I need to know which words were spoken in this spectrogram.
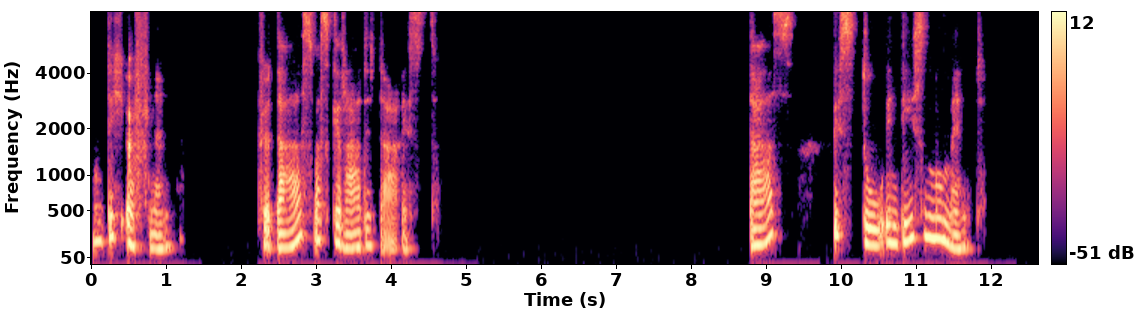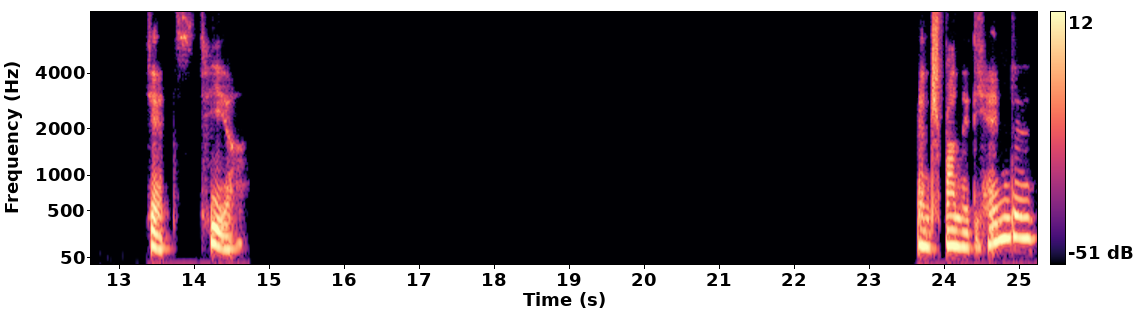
und dich öffnen für das, was gerade da ist. Das bist du in diesem Moment, jetzt, hier. Entspanne die Hände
